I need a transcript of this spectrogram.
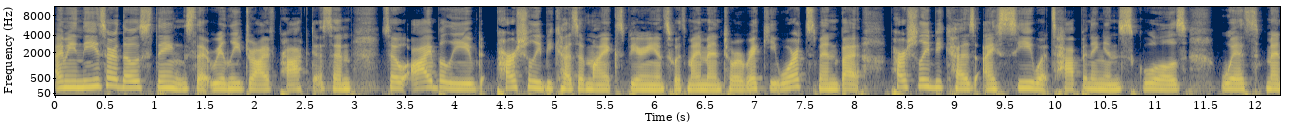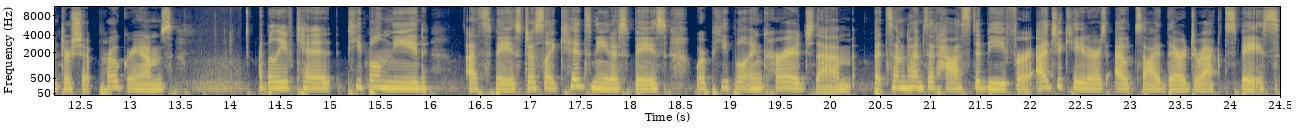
I mean, these are those things that really drive practice. And so I believed, partially because of my experience with my mentor, Ricky Wartzman, but partially because I see what's happening in schools with mentorship programs. I believe kid, people need a space, just like kids need a space where people encourage them. But sometimes it has to be for educators outside their direct space,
